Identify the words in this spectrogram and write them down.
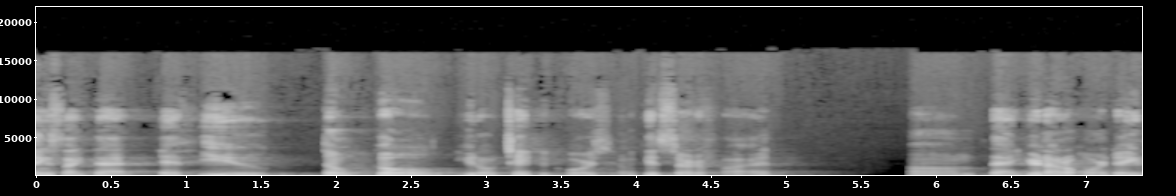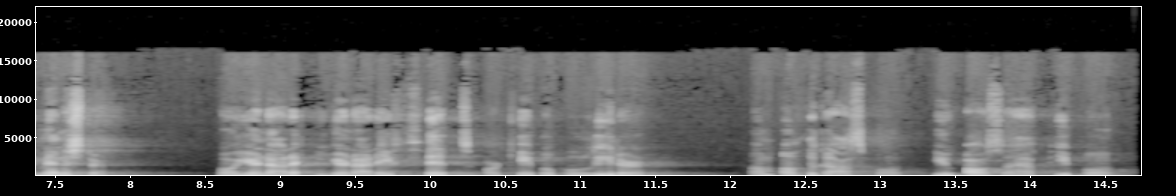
things like that. If you don't go, you don't take the course, you don't get certified, um, that you're not an ordained minister, or you're not a, you're not a fit or capable leader um, of the gospel. You also have people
